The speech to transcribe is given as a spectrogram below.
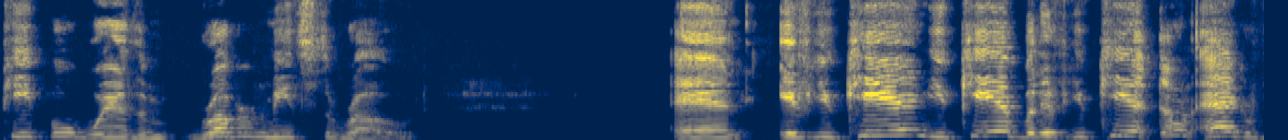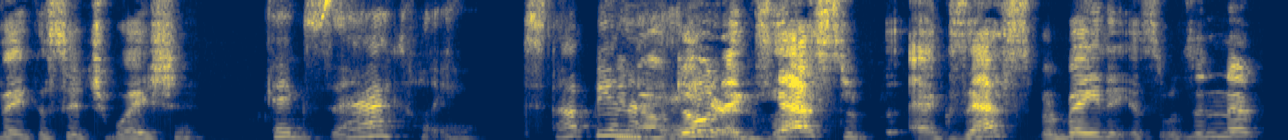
people where the rubber meets the road. And if you can, you can. But if you can't, don't aggravate the situation. exactly stop being you a hater. don't exasper- exacerbate it. It's, wasn't that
